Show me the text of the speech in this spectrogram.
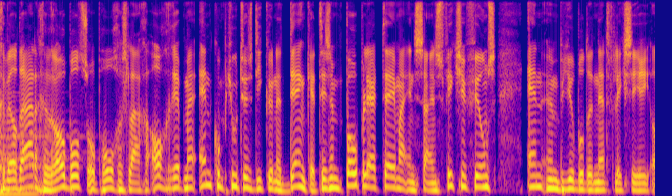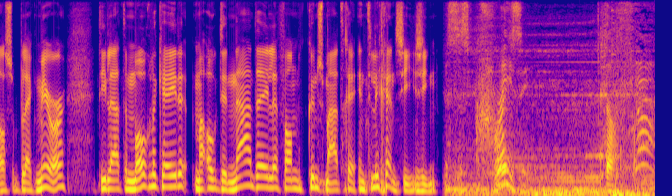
Gewelddadige robots op holgeslagen algoritmen en computers die kunnen denken. Het is een populair thema in science fiction films en een bejubelde Netflix-serie als Black Mirror. Die laat de mogelijkheden, maar ook de nadelen van kunstmatige intelligentie zien. This is crazy. The fuck?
